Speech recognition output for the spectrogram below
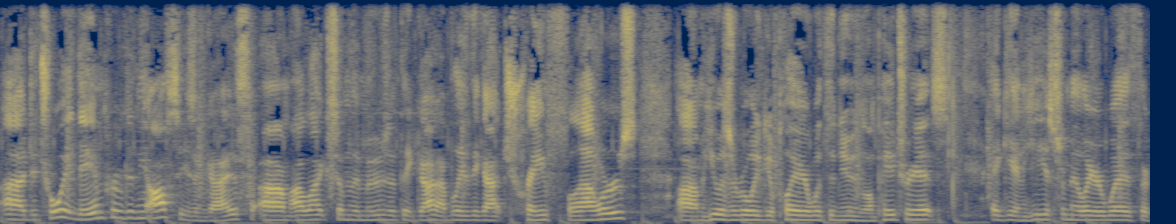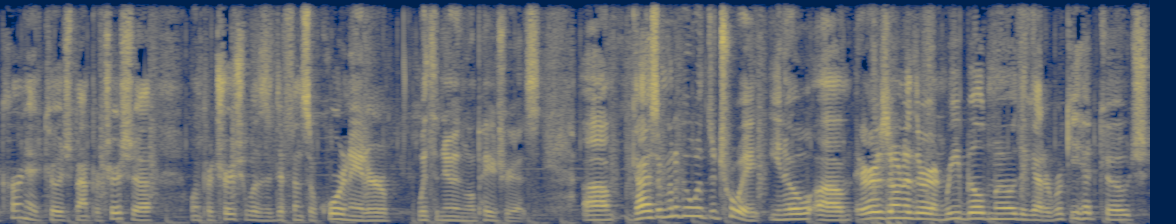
Uh, Detroit, they improved in the offseason, guys. Um, I like some of the moves that they got. I believe they got Trey Flowers. Um, he was a really good player with the New England Patriots. Again, he is familiar with the current head coach, Matt Patricia, when Patricia was a defensive coordinator with the New England Patriots. Um, guys, I'm going to go with Detroit. You know, um, Arizona, they're in rebuild mode. They got a rookie head coach.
